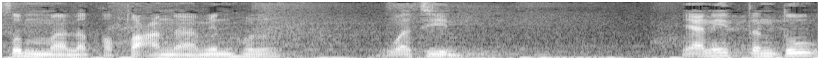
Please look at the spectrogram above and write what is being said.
thumma laqata'na minhu watin. Yani tentu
